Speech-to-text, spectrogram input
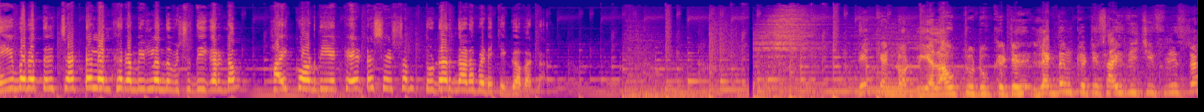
നിയമനത്തിൽ ചട്ടലംഘനമില്ലെന്ന് വിശദീകരണം ഹൈക്കോടതിയെ കേട്ട ശേഷം തുടർ നടപടിക്ക് governor. They cannot be allowed to do criti- let them criticize the chief minister.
